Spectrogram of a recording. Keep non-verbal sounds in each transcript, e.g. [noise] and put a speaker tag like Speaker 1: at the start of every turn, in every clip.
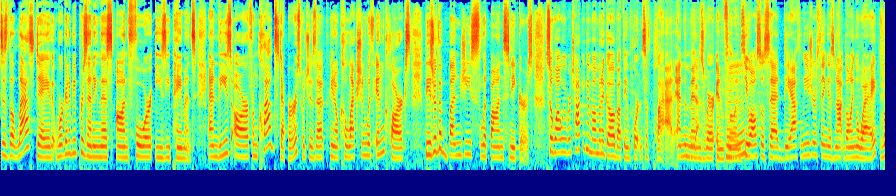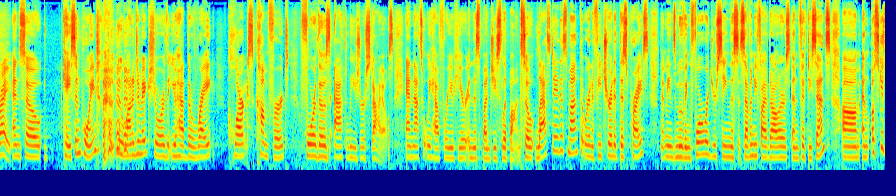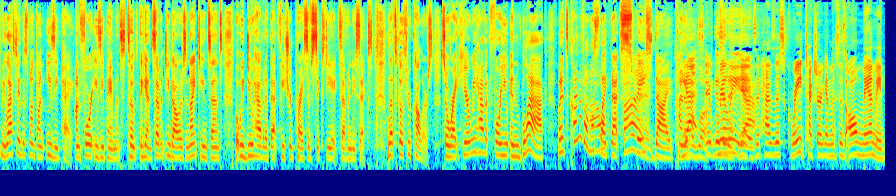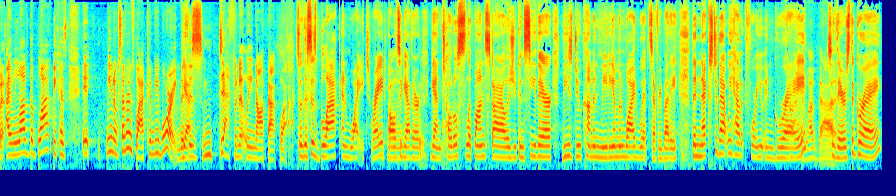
Speaker 1: This is the last day that we're going to be presenting this on four easy payments. And these are from Cloud Steppers, which is a you know collection within Clarks. These are the bungee slip-on sneakers. So while we were talking a moment ago about the importance of plaid and the menswear influence, mm -hmm. you also said the athleisure thing is not going away.
Speaker 2: Right.
Speaker 1: And so case in point, [laughs] we wanted to make sure that you had the right Clarks comfort for those athleisure styles. And that's what we have for you here in this bungee slip-on. So last day this month that we're going to feature it at this price. That means moving forward, you're seeing this at $75.50. Um, and, oh, excuse me, last day this month on Easy Pay, on four easy payments. So again, $17.19, but we do have it at that featured price of $68.76. Let's go through colors. So right here we have it for you in black, but it's kind of almost
Speaker 2: How
Speaker 1: like that
Speaker 2: fun.
Speaker 1: space dyed kind
Speaker 2: yes,
Speaker 1: of a look.
Speaker 2: It really
Speaker 1: it? Yeah.
Speaker 2: is. It has this great texture. Again, this is all man-made, but I love the black because it, you know, sometimes black can be boring. This
Speaker 1: yes.
Speaker 2: is definitely not that black.
Speaker 1: So this is black and white, right? Mm -hmm. All together. Again, total slip-on style, as you can see there. These do come in medium and wide widths, everybody. Then next to that, we have it for you in gray.
Speaker 2: Oh, I love that.
Speaker 1: So there's the gray.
